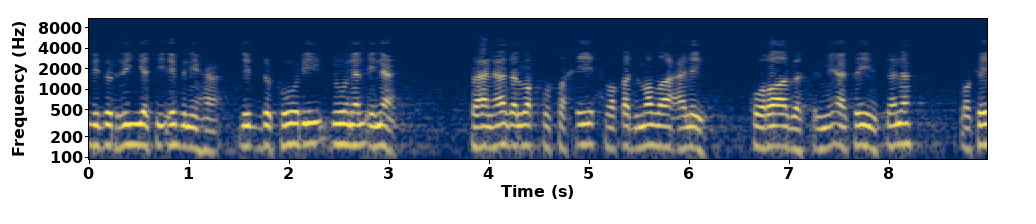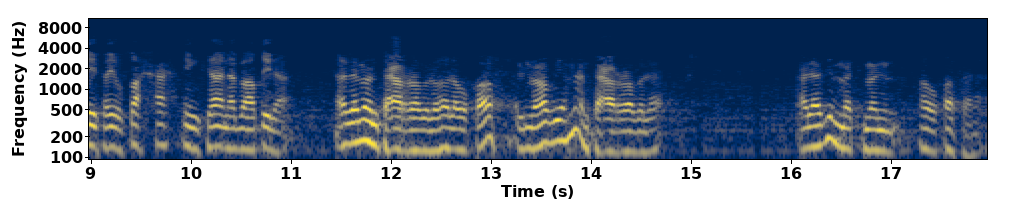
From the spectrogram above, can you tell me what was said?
لذرية ابنها للذكور دون الإناث. فهل هذا الوقف صحيح وقد مضى عليه قرابة المئتين سنة؟ وكيف يصحح إن كان باطلا؟ هذا ما نتعرض له الأوقاف الماضية ما نتعرض لها. على ذمة من أوقفها.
